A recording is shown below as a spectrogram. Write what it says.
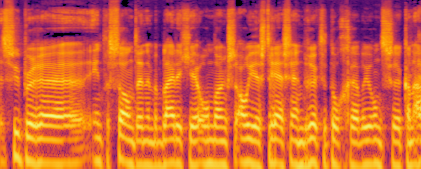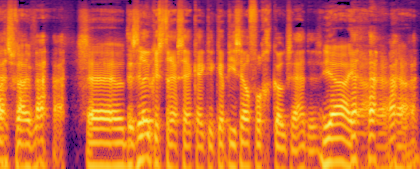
super uh, interessant. En ik ben blij dat je ondanks al je stress en drukte toch uh, bij ons kan aanschrijven. het is leuke stress, hè? Kijk, ik heb hier zelf voor gekozen, hè? Dus. Ja, ja, ja, ja.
